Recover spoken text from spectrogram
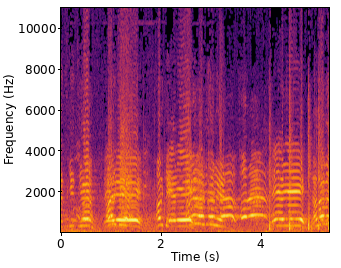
はい次次歩き歩き歩き斜め。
